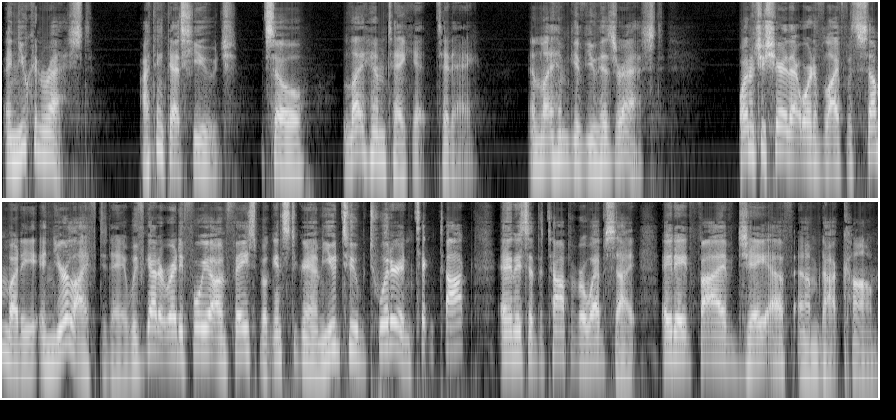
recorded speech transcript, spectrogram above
and you can rest. I think that's huge. So let him take it today and let him give you his rest. Why don't you share that word of life with somebody in your life today? We've got it ready for you on Facebook, Instagram, YouTube, Twitter, and TikTok, and it's at the top of our website, 885jfm.com.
